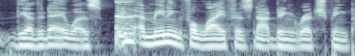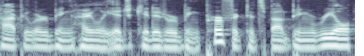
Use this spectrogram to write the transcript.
the other day was a meaningful life is not being rich, being popular, being highly educated, or being perfect. It's about being real,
